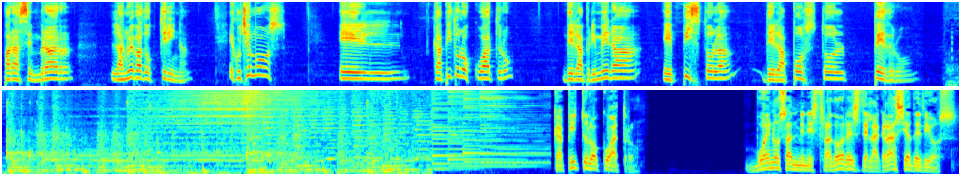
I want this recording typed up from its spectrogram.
para sembrar la nueva doctrina. Escuchemos el capítulo 4 de la primera epístola del apóstol Pedro. Capítulo 4 Buenos administradores de la gracia de Dios.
